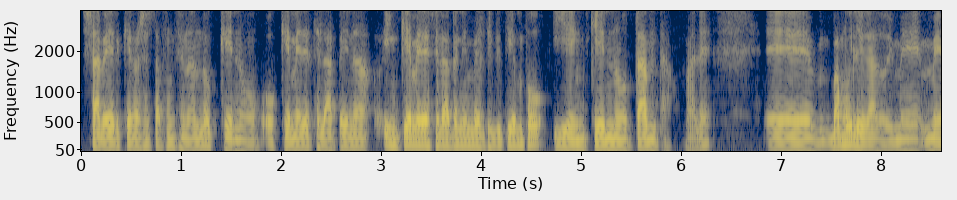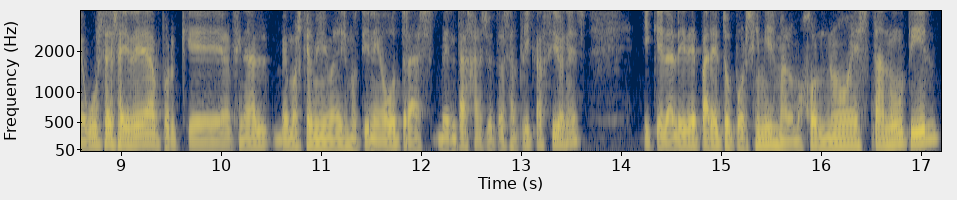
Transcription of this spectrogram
saber qué nos está funcionando, qué no, o qué merece la pena, en qué merece la pena invertir tiempo y en qué no tanta, ¿vale? Eh, va muy ligado y me, me, gusta esa idea porque al final vemos que el minimalismo tiene otras ventajas y otras aplicaciones y que la ley de Pareto por sí misma a lo mejor no es tan útil,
